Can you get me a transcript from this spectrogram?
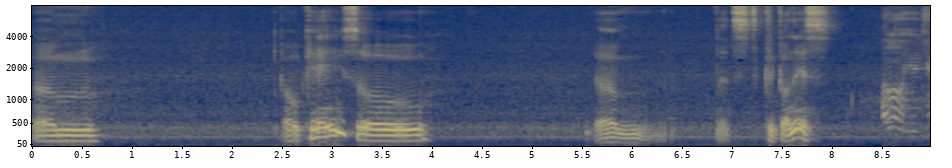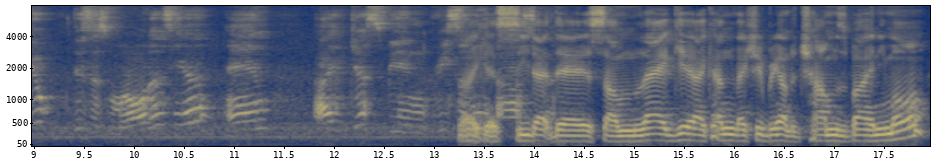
um, okay so um, let's click on this hello YouTube this is Marauders here and I've just been recently I can see that there is some lag here. I can't actually bring out the charms bar anymore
